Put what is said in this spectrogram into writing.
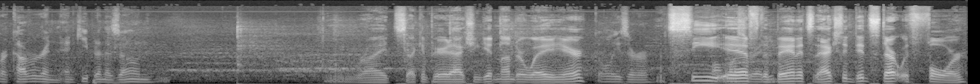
recover and, and keep it in the zone. All right, second period action getting underway here. Goalies are Let's see if the. Bandits they actually did start with four.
